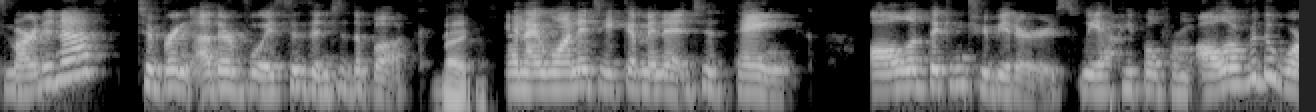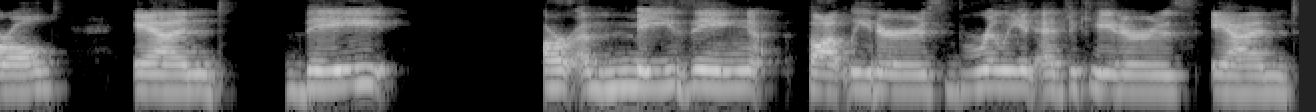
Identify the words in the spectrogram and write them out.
smart enough to bring other voices into the book. Right. And I want to take a minute to thank all of the contributors. We have people from all over the world, and they are amazing thought leaders, brilliant educators, and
